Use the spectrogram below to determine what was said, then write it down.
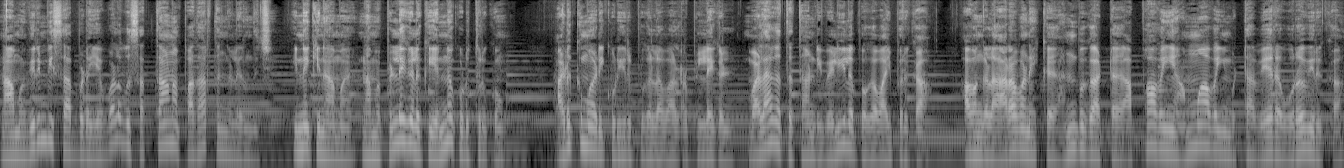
நாம விரும்பி சாப்பிட எவ்வளவு சத்தான பதார்த்தங்கள் இருந்துச்சு. இன்னைக்கு நாம நம்ம பிள்ளைகளுக்கு என்ன கொடுத்துருக்கோம்? அடுக்குமாடி குடியிருப்புகளில் வாழ்ற பிள்ளைகள் வளாகத்தை தாண்டி வெளியில போக வாய்ப்பு இருக்கா அவங்கள அரவணைக்க அன்பு காட்ட அப்பாவையும் அம்மாவையும் விட்டா வேற உறவு இருக்கா?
